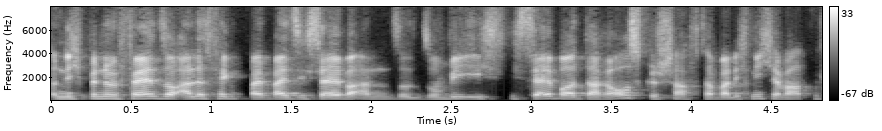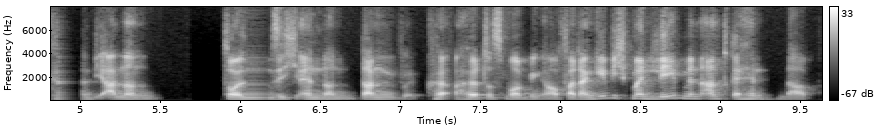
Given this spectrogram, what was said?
Und ich bin im Fan so, alles fängt bei, bei sich selber an. So, so wie ich es selber daraus geschafft habe, weil ich nicht erwarten kann, die anderen sollen sich ändern. Dann hört das Mobbing auf. Weil dann gebe ich mein Leben in andere Händen ab.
